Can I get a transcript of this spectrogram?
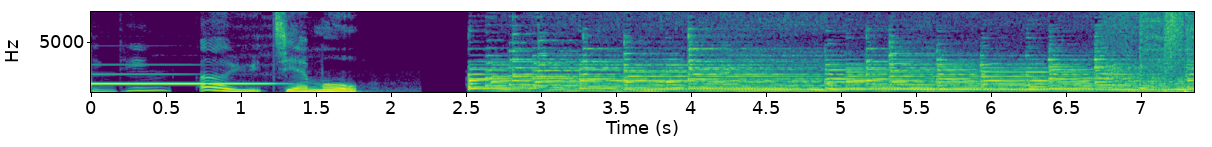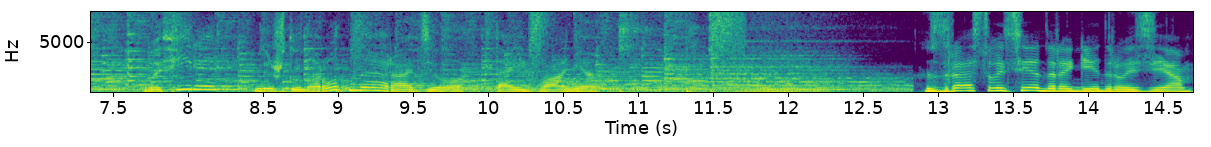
В эфире Международное радио Тайваня. Здравствуйте, дорогие друзья!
